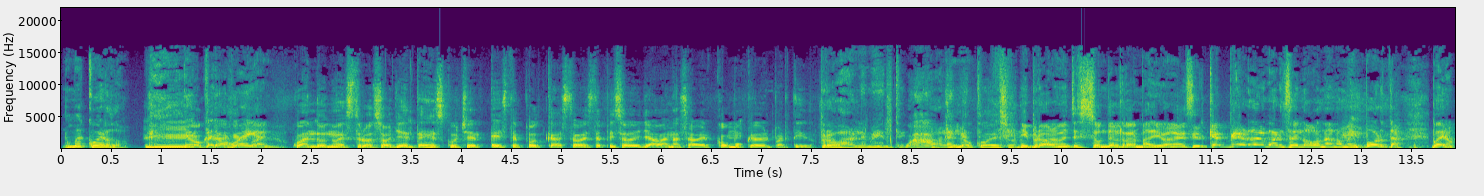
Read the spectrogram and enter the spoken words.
No me acuerdo. No, Pero creo que juegan. cu- Cuando nuestros oyentes escuchen este podcast o este episodio ya van a saber cómo quedó el partido. Probablemente. Guau, qué loco eso, ¿no? Y probablemente si son del Real Madrid van a decir que pierde el Barcelona, no me importa. bueno,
